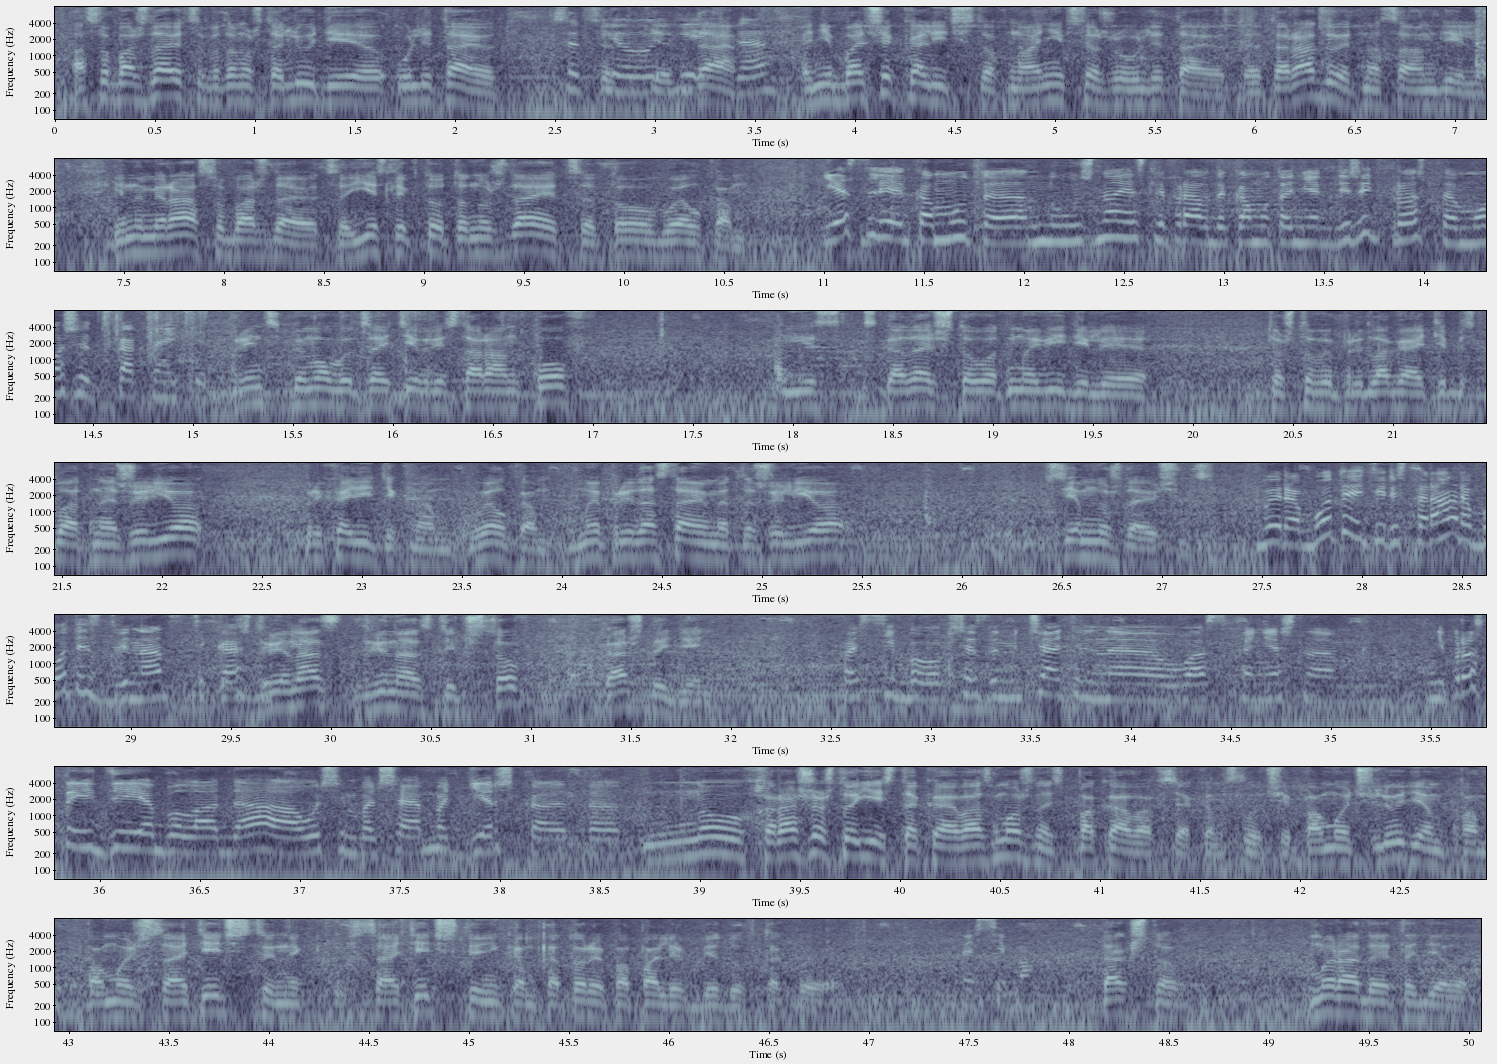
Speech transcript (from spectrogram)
освобождаются, потому что люди улетают. Всё-таки есть, да. да? В небольших количествах, но они все же улетают. Это радует на самом деле. И номера освобождаются. Если кто-то нуждается, то welcome. Если кому-то нужно, если правда кому-то негде жить, просто может как найти. В принципе, могут зайти в ресторан Ков и с- сказать, что вот мы видели то, что вы предлагаете бесплатное жилье, приходите к нам, welcome. Мы предоставим это жилье всем нуждающимся. Вы работаете, ресторан работает с 12 С каждый день. 12 12 часов каждый день. Спасибо, вообще замечательная у вас, конечно, не просто идея была, да, а очень большая поддержка. Это Ну, хорошо, что есть такая возможность, пока во всяком случае, помочь людям, пом- помочь соотечественник- соотечественникам, которые попали в беду в такую. Спасибо. Так что мы рады это делать.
